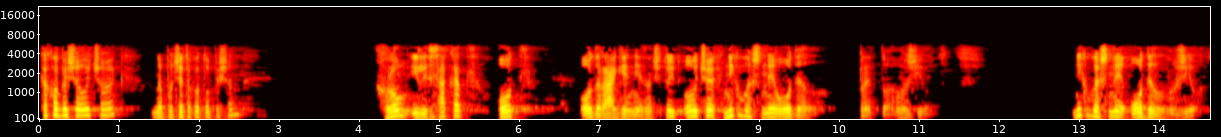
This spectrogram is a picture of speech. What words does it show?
Како беше овој човек на почетокот опишан? Хром или сакат од од раѓање. Значи, тој, овој човек никогаш не одел пред тоа во живот. Никогаш не одел во животот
